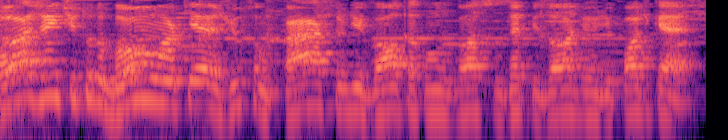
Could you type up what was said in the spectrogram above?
Olá, gente, tudo bom? Aqui é Gilson Castro, de volta com os nossos episódios de podcast.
